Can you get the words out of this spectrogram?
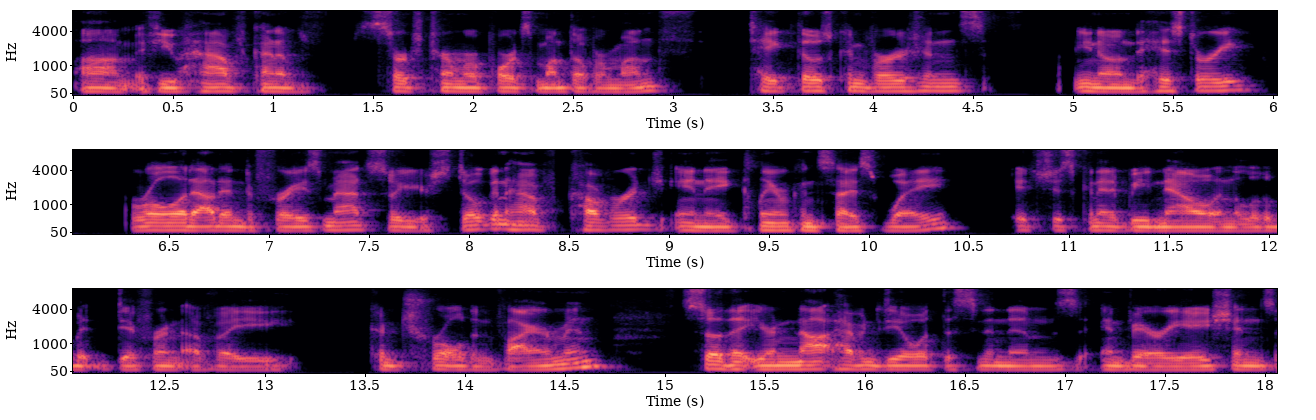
um, if you have kind of search term reports month over month, take those conversions, you know, in the history, roll it out into phrase match. So you're still going to have coverage in a clear and concise way. It's just going to be now in a little bit different of a controlled environment so that you're not having to deal with the synonyms and variations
